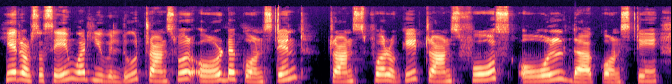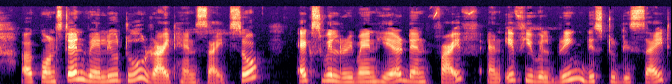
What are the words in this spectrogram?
here also same what you will do. Transfer all the constant transfer okay transpose all the constant uh, constant value to right hand side. So x will remain here then 5 and if you will bring this to this side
